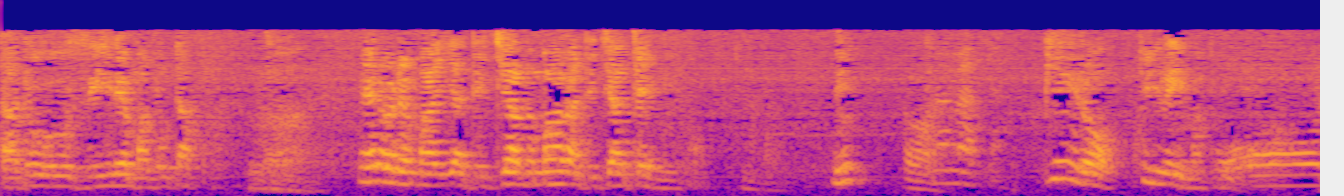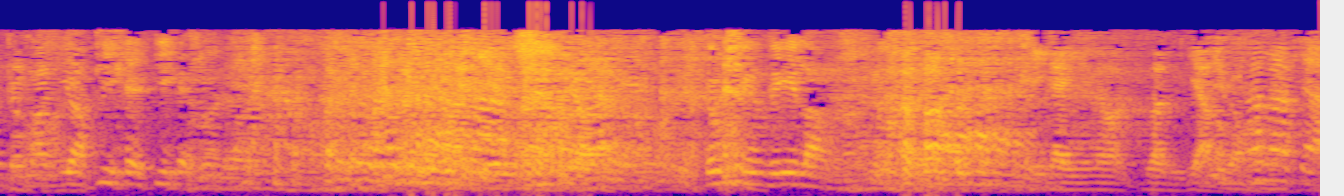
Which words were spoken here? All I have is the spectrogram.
ဒါတို့ဈေးထဲမှာလုပ်တတ်အဲ့တော့ဓမ္မကြီးကတရားသမားကတရားတဲ့နေပေါ့ဟင်မှန်ပါဗျာပြည့်တော့ပြည့်လိမ့်မှာပေါ့ဓမ္မကြီးကပြည့်ခဲ့ပြည့်ခဲ့လို့ ဒုက္ခသေးလားဒီတိုင်းတော့လာကြည့်ရပါမှန်ပါဗျာ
